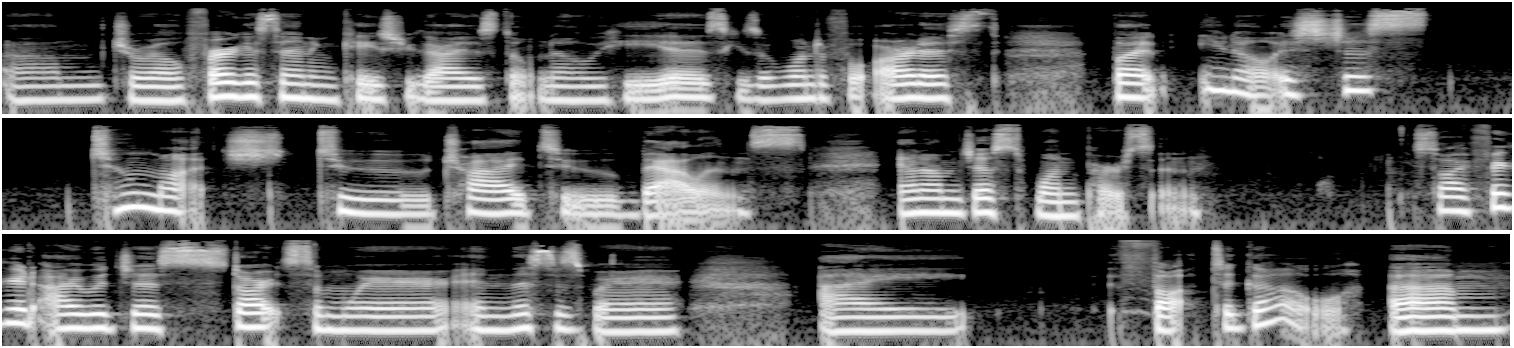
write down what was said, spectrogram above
Um, Jarrell Ferguson, in case you guys don't know who he is, he's a wonderful artist. But, you know, it's just too much to try to balance. And I'm just one person. So I figured I would just start somewhere, and this is where I thought to go. Um,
